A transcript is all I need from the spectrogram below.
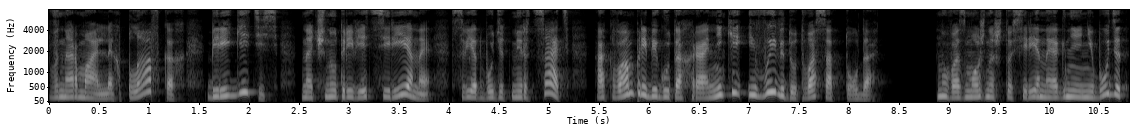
в нормальных плавках берегитесь, начнут реветь сирены, свет будет мерцать, а к вам прибегут охранники и выведут вас оттуда. Ну, возможно, что сирены огней не будет,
